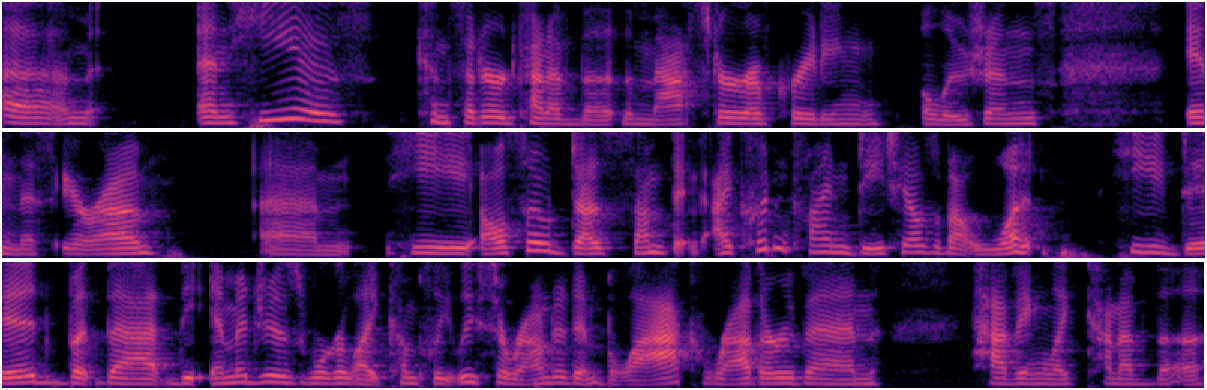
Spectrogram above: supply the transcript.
um and he is considered kind of the the master of creating illusions in this era. Um he also does something i couldn't find details about what he did but that the images were like completely surrounded in black rather than having like kind of the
